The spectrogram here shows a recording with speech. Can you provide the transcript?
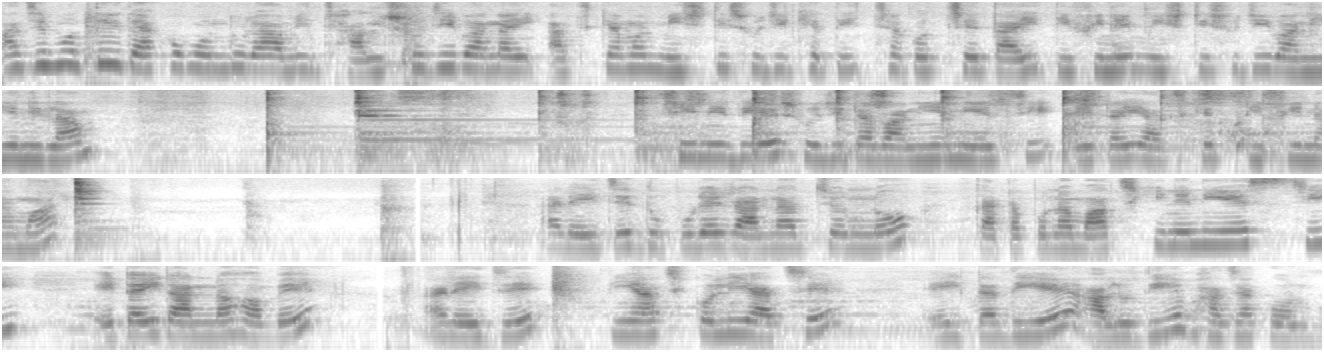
মাঝে মধ্যেই দেখো বন্ধুরা, আমি ঝাল সুজি বানাই। আজকে আমার মিষ্টি সুজি খেতে ইচ্ছা করছে, তাই টিফিনে মিষ্টি সুজি বানিয়ে নিলাম। চিনি দিয়ে সুজিটা বানিয়ে নিয়েছি, এটাই আজকের টিফিন আমার। আর এই যে দুপুরের রান্নার জন্য কাটাপোনা মাছ কিনে নিয়ে এসেছি, এটাই রান্না হবে। আর এই যে পেঁয়াজ কলি আছে, এইটা দিয়ে আলু দিয়ে ভাজা করব।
